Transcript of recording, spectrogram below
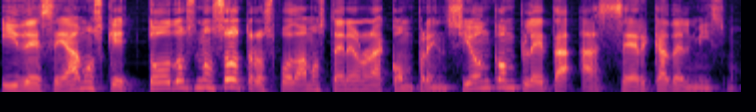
y deseamos que todos nosotros podamos tener una comprensión completa acerca del mismo.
